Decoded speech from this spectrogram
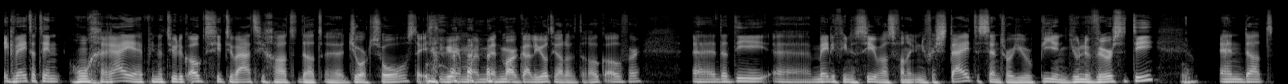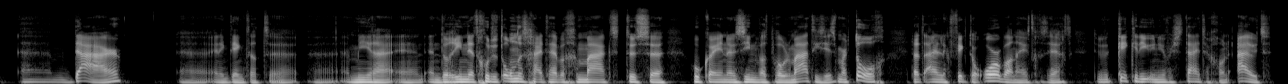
Ik weet dat in Hongarije heb je natuurlijk ook de situatie gehad dat uh, George Soros, daar is hij weer, maar met Mark Galliotti hadden we het er ook over, uh, dat die uh, medefinancier was van een universiteit, de Central European University. Ja. En dat daar Uh, en ik denk dat uh, uh, Mira en, en Doreen net goed het onderscheid hebben gemaakt tussen hoe kan je nou zien wat problematisch is. Maar toch, dat uiteindelijk Viktor Orban heeft gezegd, we kicken die universiteit er gewoon uit.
